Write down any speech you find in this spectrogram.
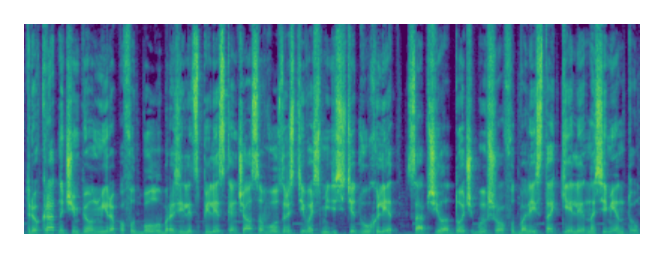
Трехкратный чемпион мира по футболу бразилец Пеле скончался в возрасте 82 лет, сообщила дочь бывшего футболиста Келли Насименту.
